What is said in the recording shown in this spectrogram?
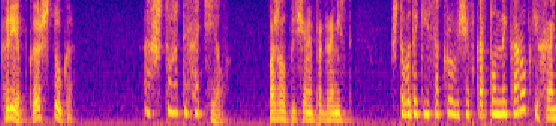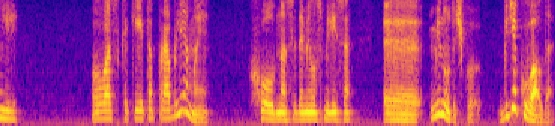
крепкая штука. — А что же ты хотел? — пожал плечами программист. — Чтобы такие сокровища в картонной коробке хранили? — У вас какие-то проблемы? — холодно осведомилась Мелиса. э минуточку, где кувалда?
